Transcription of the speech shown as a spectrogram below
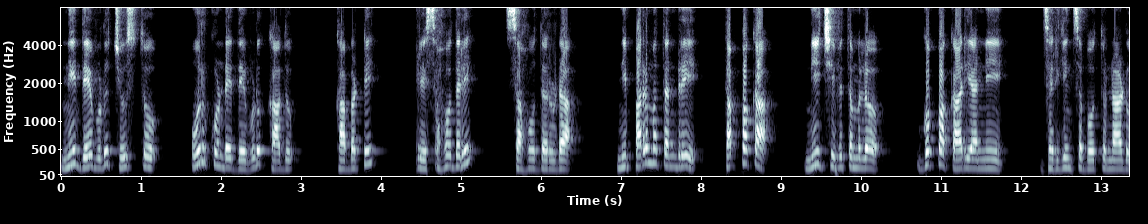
నీ దేవుడు చూస్తూ ఊరుకుండే దేవుడు కాదు. కాబట్టి ప్రియ సహోదరి సహోదరుడా నీ పరమ తండ్రి తప్పక నీ జీవితంలో గొప్ప కార్యాన్ని జరిగించబోతున్నాడు.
